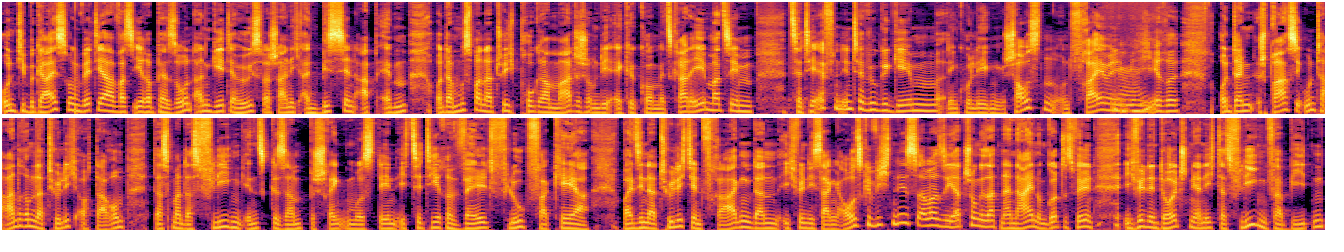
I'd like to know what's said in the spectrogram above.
Und die Begeisterung wird ja, was ihre Person angeht, ja höchstwahrscheinlich ein bisschen abebben. Und da muss man natürlich programmatisch um die Ecke kommen. Jetzt gerade eben hat sie im ZDF ein Interview gegeben, den Kollegen Schausten und Frei, wenn ich mich nicht mhm. irre. Und dann sprach sie unter anderem natürlich auch darum, dass man das Fliegen insgesamt beschränken muss, den, ich zitiere, Weltflugverkehr, weil sie natürlich den Fragen dann, ich will nicht sagen ausgewichen ist, aber sie hat schon gesagt, nein, nein, um Gottes Willen, ich will den Deutschen ja nicht das Fliegen verbieten,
